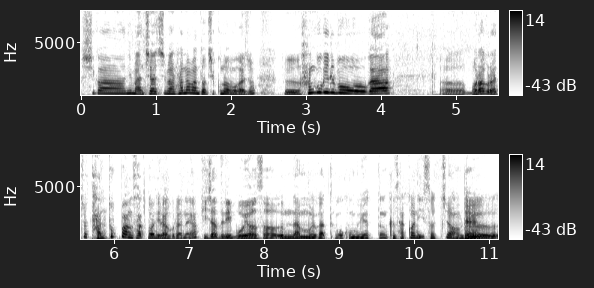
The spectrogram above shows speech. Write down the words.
시간이 많지 않지만 하나만 더 짚고 넘어가죠. 그 한국일보가 어, 뭐라 그러죠? 단톡방 사건이라고 그러나요? 기자들이 모여서 음란물 같은 거 공유했던 그 사건이 있었죠. 네. 그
